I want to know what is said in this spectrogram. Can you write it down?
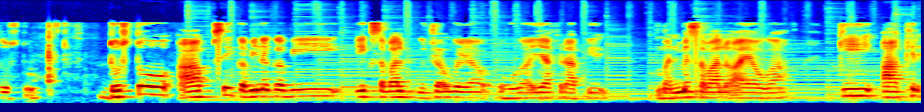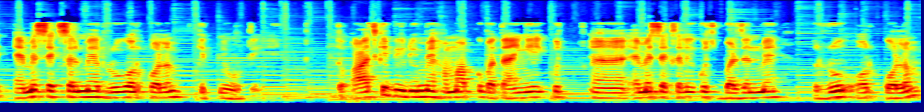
दोस्तों। दोस्तों आपसे कभी ना कभी एक सवाल पूछा गया होगा या फिर आपके मन में सवाल आया होगा कि आखिर एम एस एक्सल में रो और कॉलम कितने होते हैं? तो आज के वीडियो में हम आपको बताएँगे कुछ एम एस एक्सल के कुछ वर्जन में रो और कॉलम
